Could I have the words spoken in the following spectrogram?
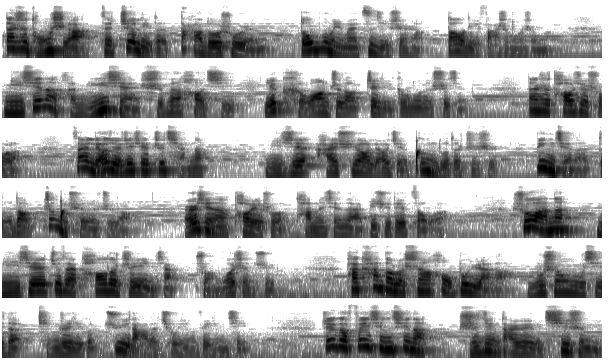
但是同时啊，在这里的大多数人都不明白自己身上到底发生了什么。米歇呢，很明显十分好奇，也渴望知道这里更多的事情。但是涛却说了，在了解这些之前呢，米歇还需要了解更多的知识，并且呢，得到正确的指导。而且呢，涛也说他们现在必须得走了。说完呢，米歇就在涛的指引下转过身去。他看到了身后不远啊，无声无息地停着一个巨大的球形飞行器。这个飞行器呢，直径大约有七十米，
